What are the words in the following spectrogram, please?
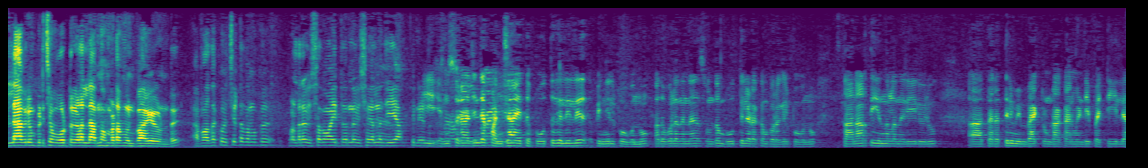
എല്ലാവരും പിടിച്ച വോട്ടുകളെല്ലാം നമ്മുടെ മുൻപാകെ ഉണ്ട്. അപ്പൊ അതൊക്കെ വെച്ചിട്ട് നമുക്ക് വളരെ വിശദമായിട്ട് തന്നെ വിശകലനം ചെയ്യാം. പിന്നെ ഈ എം സുരാജിന്റെ പഞ്ചായത്ത് പോത്തുകല്ലിൽ പിന്നിൽ പോകുന്നു. അതുപോലെ തന്നെ സ്വന്തം ബൂത്തിലടക്കം പുറകിൽ പോകുന്നു. സ്ഥാനാർത്ഥി എന്നുള്ള നിലയിൽ ഒരു തരത്തിലും ഇമ്പാക്ട് ഉണ്ടാക്കാൻ വേണ്ടി പറ്റിയില്ല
